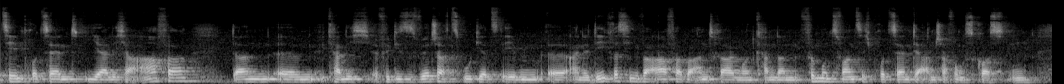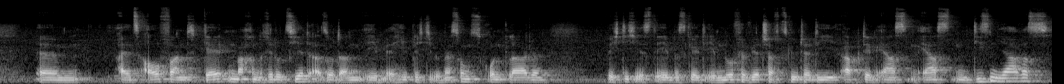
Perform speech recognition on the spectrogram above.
10 äh, Prozent jährlicher AFA, dann ähm, kann ich für dieses Wirtschaftsgut jetzt eben äh, eine degressive AFA beantragen und kann dann 25 Prozent der Anschaffungskosten ähm, als Aufwand geltend machen, reduziert also dann eben erheblich die Bemessungsgrundlage. Wichtig ist eben, es gilt eben nur für Wirtschaftsgüter, die ab dem 01.01. diesen Jahres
